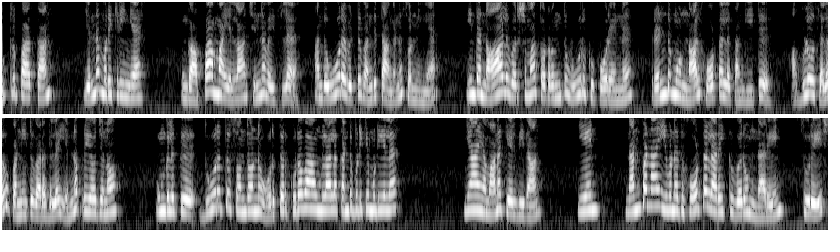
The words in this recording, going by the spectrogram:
உற்று பார்த்தான். என்ன முறைக்கிறீங்க? உங்கள் அப்பா அம்மா எல்லாம் சின்ன வயசில் அந்த ஊரை விட்டு வந்துட்டாங்கன்னு சொன்னீங்க. இந்த நாலு வருஷமாக தொடர்ந்து ஊருக்கு போகிறேன்னு ரெண்டு மூணு நாள் ஹோட்டலில் தங்கிட்டு அவ்வளோ செலவு பண்ணிட்டு வரதில் என்ன பிரயோஜனம்? உங்களுக்கு தூரத்து சொந்தம்னு ஒருத்தர் கூடவா அவங்களால கண்டுபிடிக்க முடியல? நியாயமான கேள்விதான். ஏன்? நண்பனாய் இவனது ஹோட்டல் அறைக்கு வரும் நரேன் சுரேஷ்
